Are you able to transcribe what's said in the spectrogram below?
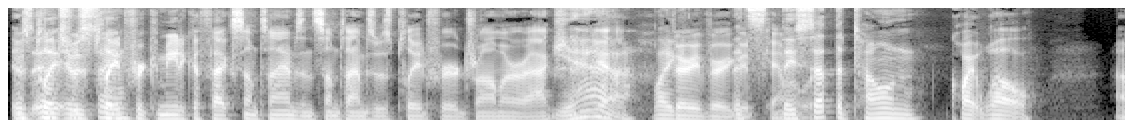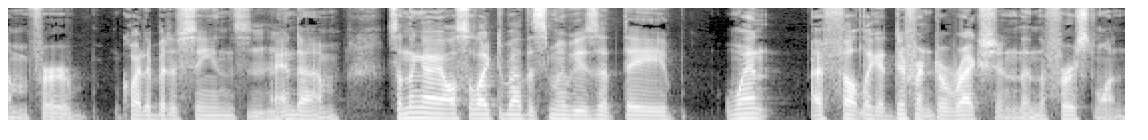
it was, played, it was played for comedic effects sometimes, and sometimes it was played for drama or action. yeah, like very very good camera they work. set the tone quite well um, for quite a bit of scenes Mhm. and um, something i also liked about this movie is that they went i felt like a different direction than the first one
